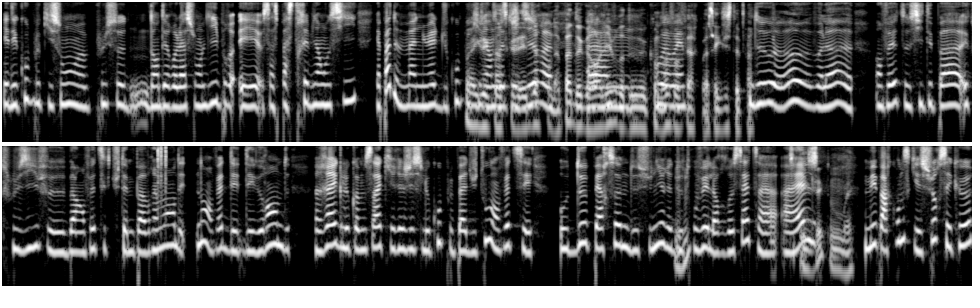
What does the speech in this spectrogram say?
Il y a des couples qui sont euh, plus euh, dans des relations libres et ça se passe très bien aussi. Il n'y a pas de manuel du couple Ouais, qui viendrait te dire. dire. On n'a pas de grand euh, livre de comment ouais, faut ouais. faire quoi. Ça n'existe pas. de euh, voilà euh, en fait si t'es pas exclusif euh, bah en fait c'est que tu t'aimes pas vraiment des... non en fait des, des grandes règles comme ça qui régissent le couple pas du tout en fait c'est aux deux personnes de s'unir et de Mhm. trouver leur recette à, à elles Exactement ouais. mais par contre, ce qui est sûr, c'est que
